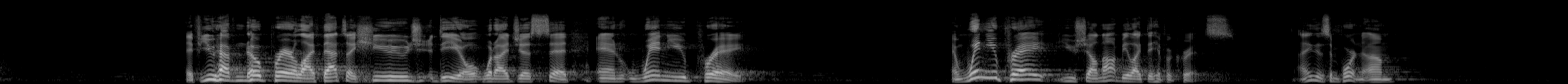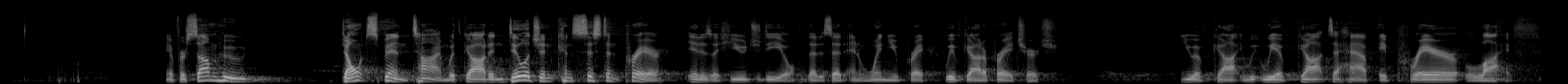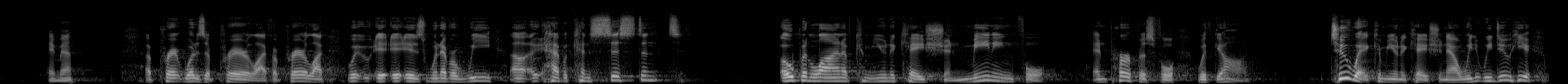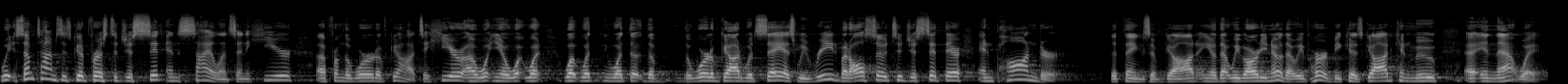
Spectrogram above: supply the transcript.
If you have no prayer life, that's a huge deal, what I just said. And when you pray, and when you pray, you shall not be like the hypocrites. I think that's important. Um, you know, for some who don't spend time with God in diligent, consistent prayer, it is a huge deal that it said, and when you pray, we've got to pray, church you have got we we have got to have a prayer life. Amen? A prayer what is a prayer life? A prayer life is whenever we uh, have a consistent open line of communication meaningful and purposeful with god. Two-way communication. Now we, we do hear we, sometimes it's good for us to just sit in silence and hear uh, from the word of god to hear uh, what you know what what what what, what the, the, the word of god would say as we read but also to just sit there and ponder the things of God, you know, that we've already know, that we've heard, because God can move uh, in that way.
